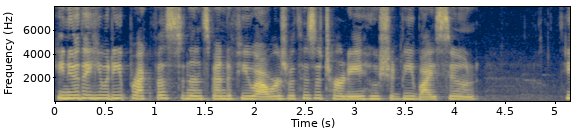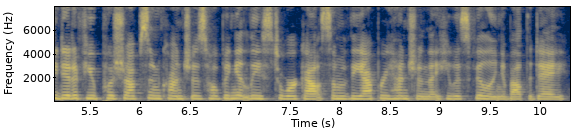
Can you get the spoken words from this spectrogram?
He knew that he would eat breakfast and then spend a few hours with his attorney, who should be by soon. He did a few push ups and crunches, hoping at least to work out some of the apprehension that he was feeling about the day.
